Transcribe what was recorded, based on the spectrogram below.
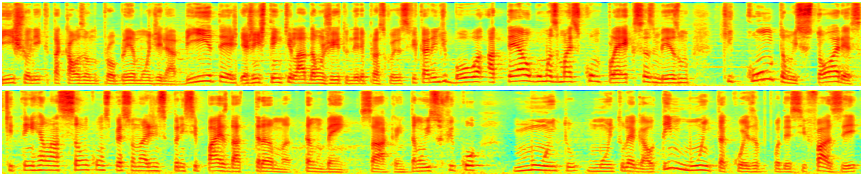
bicho ali que tá causando problema onde ele habita e a gente tem que ir lá dar um jeito nele para as coisas ficarem de boa, até algumas mais complexas mesmo, que contam histórias que tem relação com os personagens principais da trama também, saca? Então isso ficou muito, muito legal. Tem muita coisa para poder se fazer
